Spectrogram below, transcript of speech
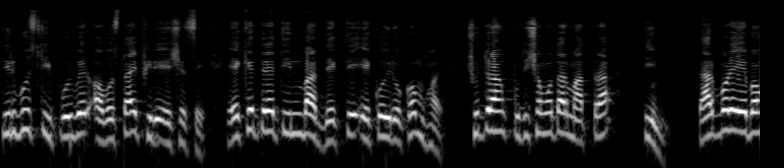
ত্রিভুজটি পূর্বের অবস্থায় ফিরে এসেছে। এক্ষেত্রে তিনবার দেখতে একই রকম হয়। সুতরাং প্রতিসমতার মাত্রা তিন। তারপরে এবং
